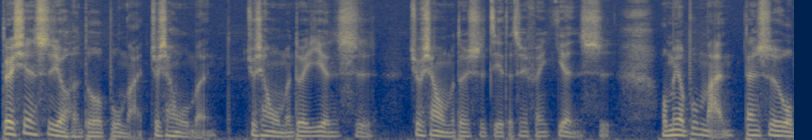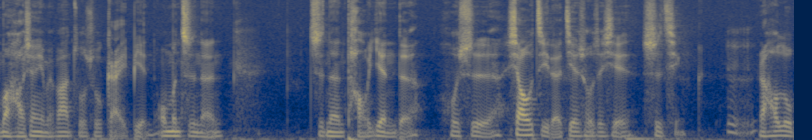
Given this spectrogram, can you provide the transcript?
对现实有很多不满，就像我们，就像我们对厌世，就像我们对世界的这份厌世，我们有不满，但是我们好像也没办法做出改变，我们只能只能讨厌的或是消极的接受这些事情，嗯，然后录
